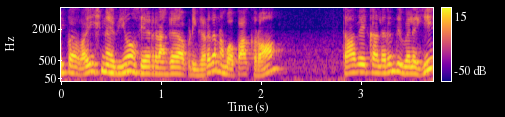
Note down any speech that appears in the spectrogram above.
இப்போ வைஷ்ணவியும் சேர்றாங்க அப்படிங்கிறத நம்ம பார்க்குறோம் தாவேக்காலேருந்து விலகி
